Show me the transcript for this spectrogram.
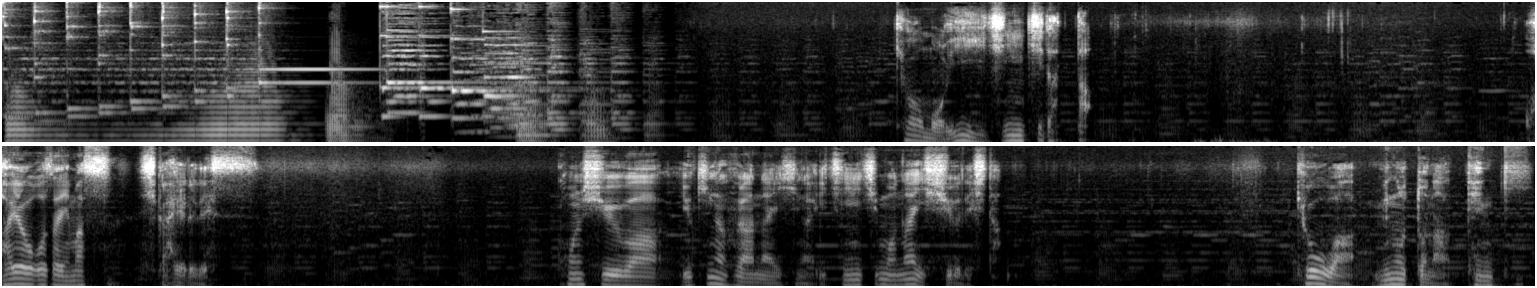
今日もいい一日だった。おはようございます。シカヘルです。今週は雪が降らない日が一日もない週でした。今日は見事な天気、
